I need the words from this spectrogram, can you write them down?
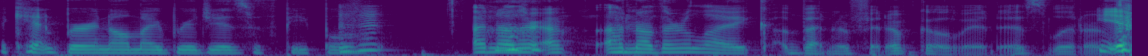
I can't burn all my bridges with people. Mm-hmm. another another like benefit of COVID is literally Yeah.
